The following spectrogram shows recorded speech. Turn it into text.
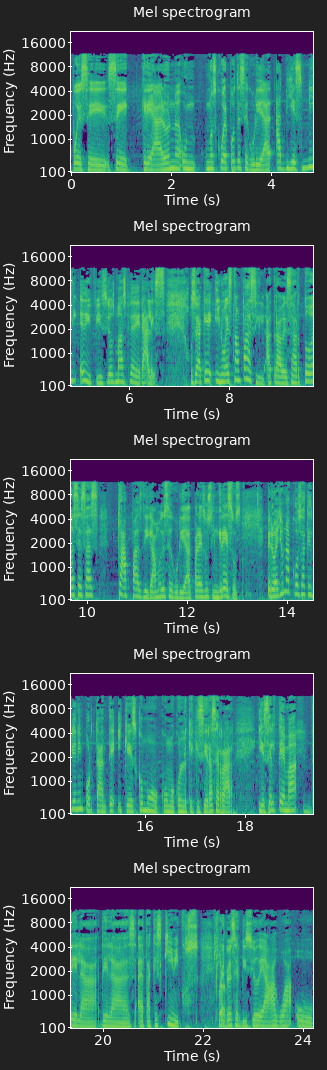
pues eh, se crearon unos cuerpos de seguridad a 10.000 edificios más federales. O sea que, y no es tan fácil atravesar todas esas capas, digamos, de seguridad para esos ingresos. Pero hay una cosa que es bien importante y que es como, como con lo que quisiera cerrar, y es el tema de la de los ataques químicos. Por ejemplo, el servicio de agua o,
